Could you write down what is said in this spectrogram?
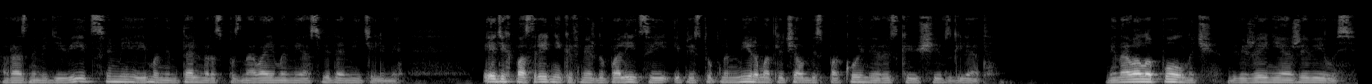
разными девицами и моментально распознаваемыми осведомителями. Этих посредников между полицией и преступным миром отличал беспокойный рыскающий взгляд. Миновала полночь, движение оживилось.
